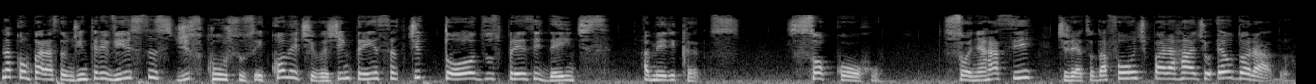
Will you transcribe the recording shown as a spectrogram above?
Na comparação de entrevistas, discursos e coletivas de imprensa de todos os presidentes americanos. Socorro! Sônia Raci, direto da fonte para a Rádio Eldorado.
